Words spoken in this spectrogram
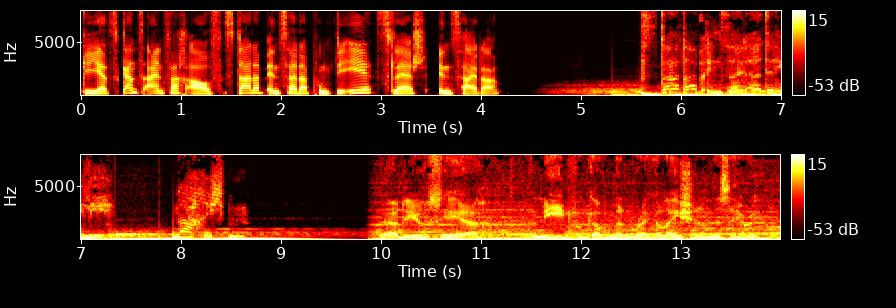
geh jetzt ganz einfach auf startupinsider.de/slash insider. Startup Insider Daily. Nachrichten. Uh, do you see uh, a need for government regulation in this area?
